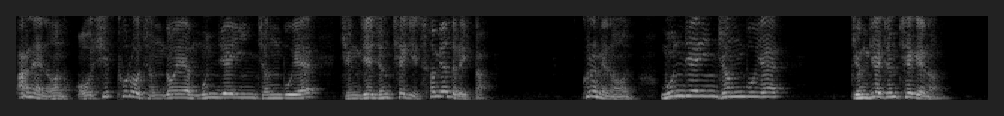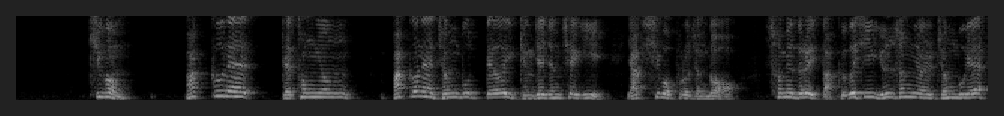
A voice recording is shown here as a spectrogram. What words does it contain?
안에는 50% 정도의 문재인 정부의 경제 정책이 스며들어 있다. 그러면은 문재인 정부의 경제 정책에는 지금 박근혜 대통령 박근혜 정부 때의 경제 정책이 약 15% 정도 스며들어 있다. 그것이 윤석열 정부의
